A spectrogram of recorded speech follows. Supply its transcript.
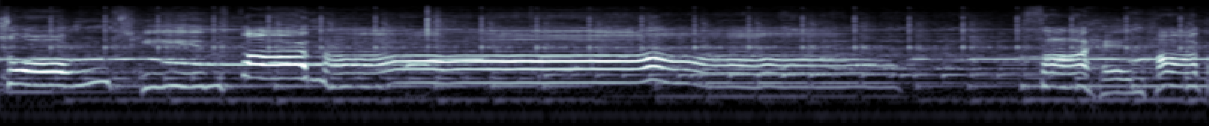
送情番啊，沙 hen 下干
